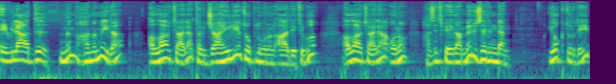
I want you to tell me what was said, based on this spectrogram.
evladının hanımıyla Allahü Teala tabi cahiliye toplumunun adeti bu. Allahü Teala onu Hazreti Peygamber üzerinden yoktur deyip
